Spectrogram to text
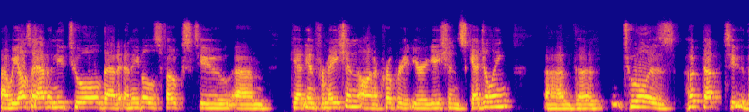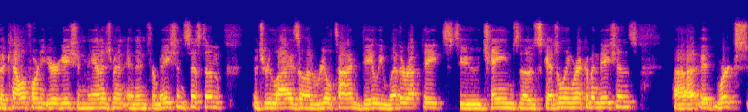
Uh, we also have a new tool that enables folks to um, get information on appropriate irrigation scheduling. Um, the tool is hooked up to the California Irrigation Management and Information System, which relies on real-time daily weather updates to change those scheduling recommendations. Uh, it works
